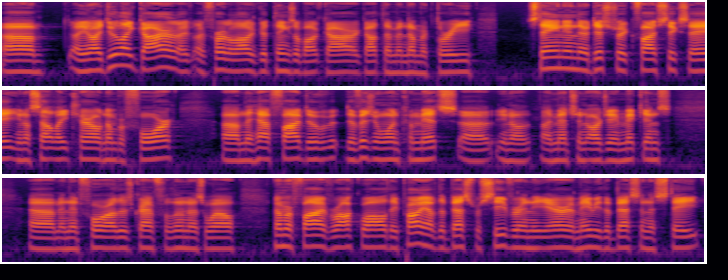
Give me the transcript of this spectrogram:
Um, you know, I do like Guyer. I've, heard a lot of good things about Guyer. I got them at number three. Staying in their district five, six, eight. You know, Southlake Carroll number four. Um, they have five Div- Division One commits. Uh, you know, I mentioned R.J. Mickens, um, and then four others, Grant Faluna as well. Number five, Rockwall. They probably have the best receiver in the area, maybe the best in the state.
